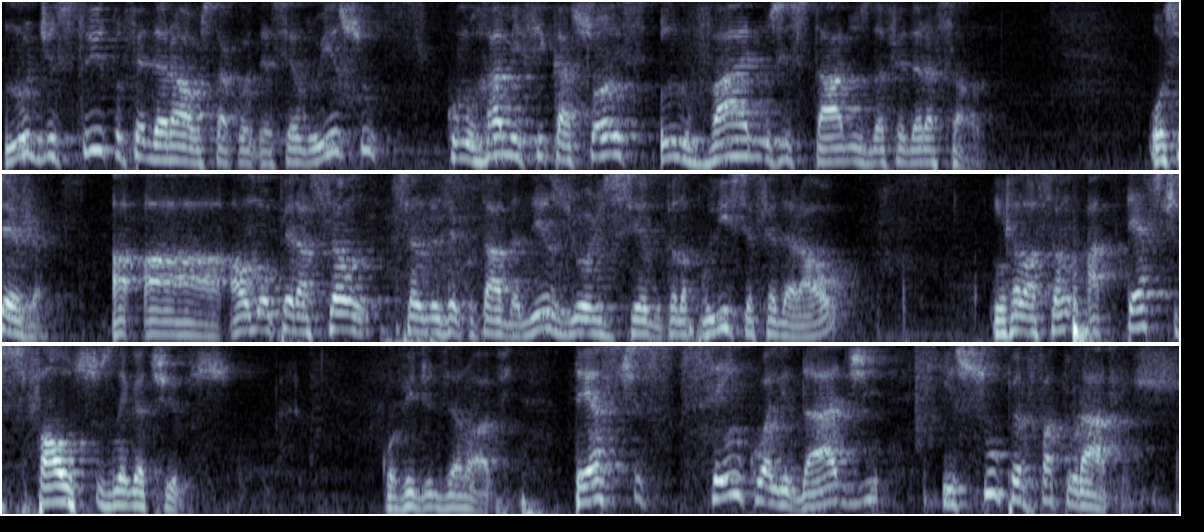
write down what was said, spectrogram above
no Distrito Federal está acontecendo isso com ramificações em vários estados da federação. Ou seja, há, há uma operação sendo executada desde hoje cedo pela Polícia Federal em relação a testes falsos negativos, Covid-19. Testes sem qualidade e superfaturados.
